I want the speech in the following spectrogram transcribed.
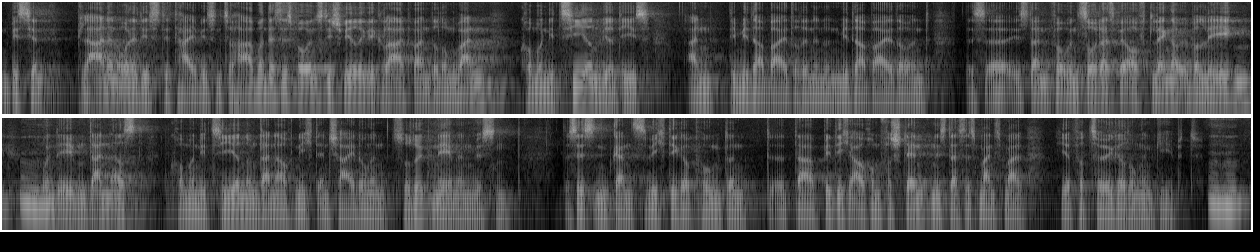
ein bisschen planen, ohne dieses Detailwissen zu haben. Und das ist für uns die schwierige Gratwanderung. Wann kommunizieren wir dies an die Mitarbeiterinnen und Mitarbeiter? Und das äh, ist dann für uns so, dass wir oft länger überlegen mhm. und eben dann erst kommunizieren und dann auch nicht Entscheidungen zurücknehmen müssen. Das ist ein ganz wichtiger Punkt und äh, da bitte ich auch um Verständnis, dass es manchmal hier Verzögerungen gibt. Mhm.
